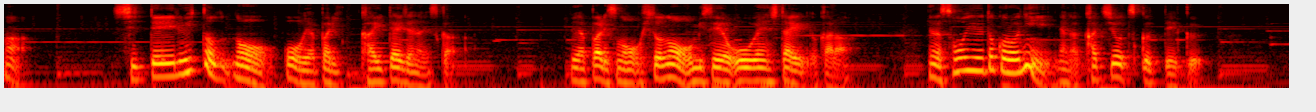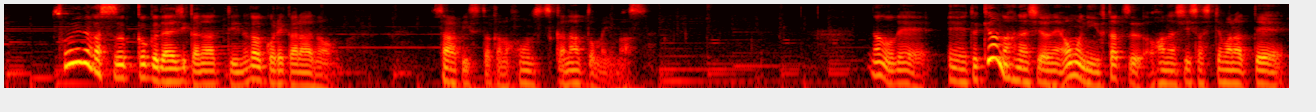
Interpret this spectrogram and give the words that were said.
まあ知っている人のをやっぱり買いたいじゃないですかでやっぱりその人のお店を応援したいから。だかそういうところになんか価値を作っていく。そういうのがすっごく大事かなっていうのがこれからのサービスとかの本質かなと思います。なので、えーと、今日の話をね主に2つお話しさせてもらって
